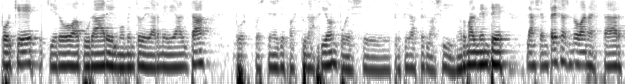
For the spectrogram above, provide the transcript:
porque quiero apurar el momento de darme de alta por cuestiones de facturación, pues eh, prefiero hacerlo así. Normalmente las empresas no van a estar,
